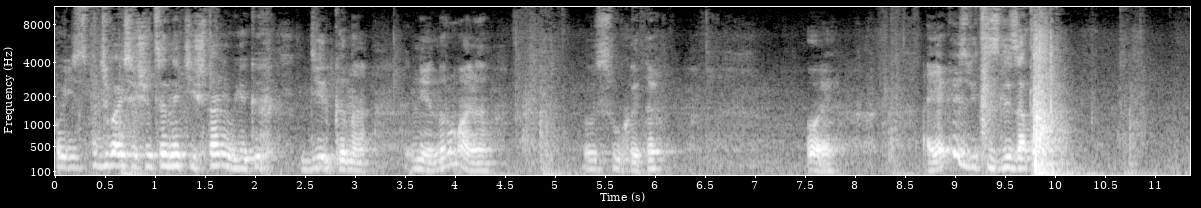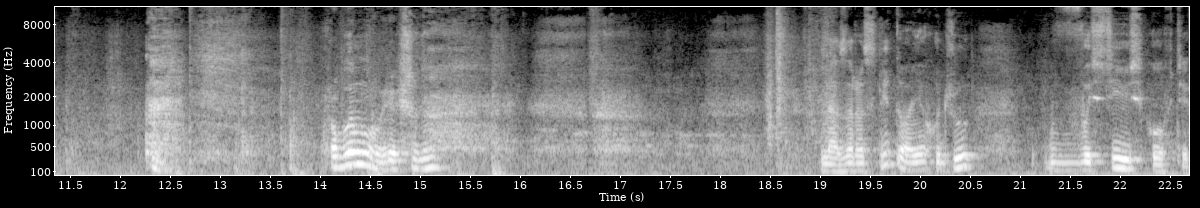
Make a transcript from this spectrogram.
Ой, сподіваюся, що це не ті штані, в яких дірка на. Ні, нормально. Ви слухайте. Ой. А як я звідси злізати? Проблему вирішено. Да, зараз літо, а я ходжу в ось цій ось кофті.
